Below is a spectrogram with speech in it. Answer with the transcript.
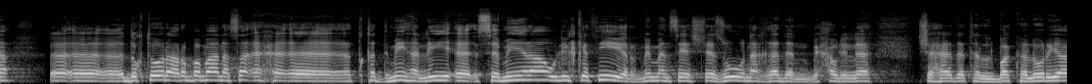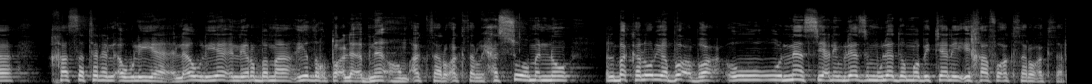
آه، دكتورة ربما نصائح آه، تقدميها لسميرة وللكثير ممن سيجتازون غدا بحول الله شهادة البكالوريا خاصة الأولياء. الأولياء اللي ربما يضغطوا على أبنائهم أكثر وأكثر ويحسوهم أنه البكالوريا بعبع والناس يعني لازم أولادهم وبالتالي يخافوا أكثر وأكثر.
